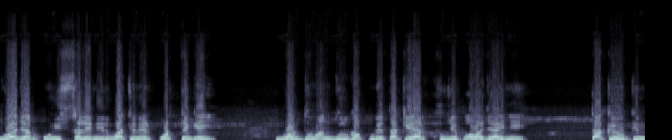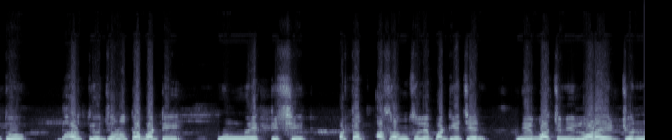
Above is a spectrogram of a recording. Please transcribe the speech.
দু হাজার উনিশ সালে নির্বাচনের পর থেকেই বর্ধমান দুর্গাপুরে তাকে আর খুঁজে পাওয়া যায়নি। তাকেও কিন্তু ভারতীয় জনতা পার্টি অন্য একটি সিট অর্থাৎ আসানসোলে পাঠিয়েছেন নির্বাচনী লড়াইয়ের জন্য।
